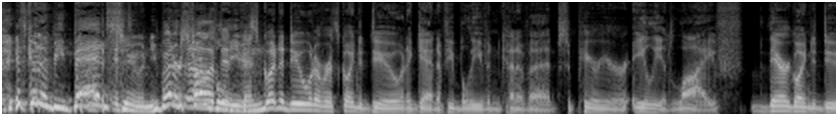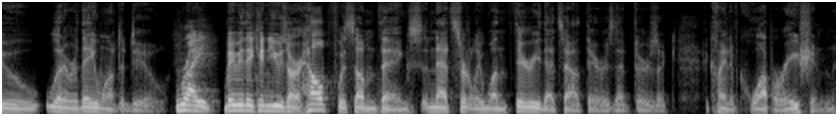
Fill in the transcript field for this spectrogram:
it's gonna be bad soon. You better start believing. It's going to do whatever it's going to do. And again, if you believe in kind of a superior alien life, they're going to do whatever they want to do. right. Maybe they can use our help with some things. And that's certainly one theory that's out there is that there's a, a kind of cooperation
